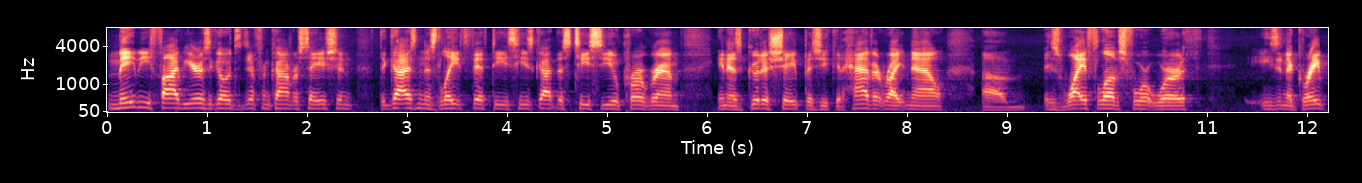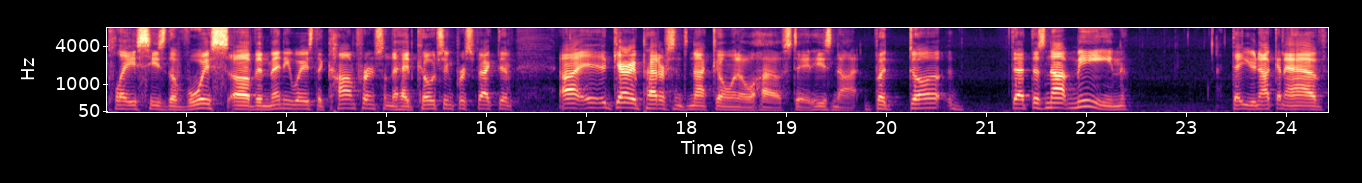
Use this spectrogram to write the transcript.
maybe five years ago it's a different conversation. The guy's in his late 50s. He's got this TCU program in as good a shape as you could have it right now. Um, his wife loves Fort Worth. He's in a great place. He's the voice of, in many ways, the conference from the head coaching perspective. Uh, Gary Patterson's not going to Ohio State. He's not. But that does not mean that you're not going to have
